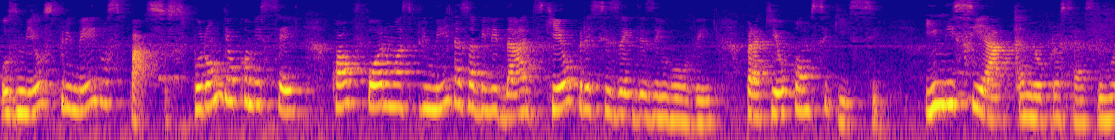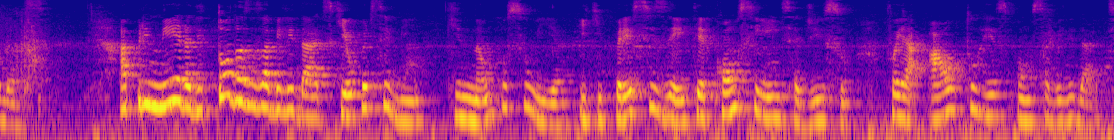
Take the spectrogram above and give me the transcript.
os meus primeiros passos, por onde eu comecei, quais foram as primeiras habilidades que eu precisei desenvolver para que eu conseguisse iniciar o meu processo de mudança. A primeira de todas as habilidades que eu percebi que não possuía e que precisei ter consciência disso foi a autorresponsabilidade.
